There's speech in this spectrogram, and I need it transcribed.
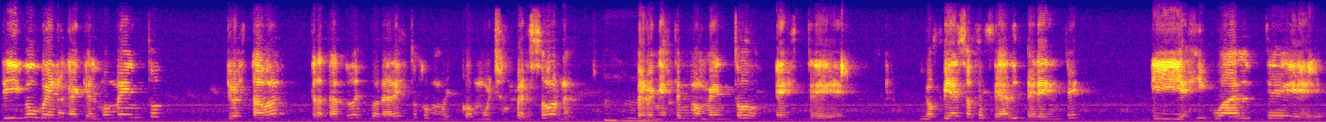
digo, bueno, en aquel momento yo estaba tratando de explorar esto con, con muchas personas, pero en este momento este, no pienso que sea diferente y es igual de,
